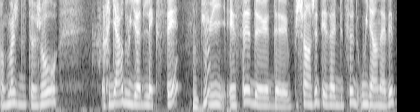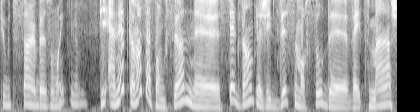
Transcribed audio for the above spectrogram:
Donc moi, je dis toujours, regarde où il y a de l'excès, puis essaie de, de changer tes habitudes où il y en avait puis où tu sens un besoin. là. Puis Annette, comment ça fonctionne? Euh, si, exemple, j'ai 10 morceaux de vêtements, je-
